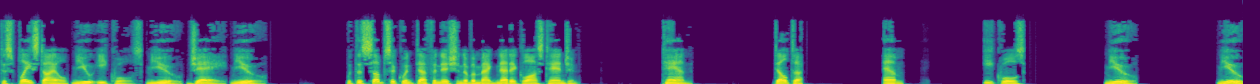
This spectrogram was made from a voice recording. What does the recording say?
display style mu equals mu j mu with the subsequent definition of a magnetic loss tangent tan delta m equals mu mu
